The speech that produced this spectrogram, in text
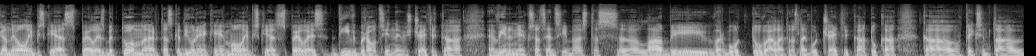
gan ne Olimpiskajās spēlēs, bet tomēr tas, ka divniekiem Olimpiskajās spēlēs divi braucieni, nevis četri kā viennieku sacensībās, tas uh, labi. Varbūt tu vēlētos, lai būtu četri, kā tu, kā, kā teiksim, tā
